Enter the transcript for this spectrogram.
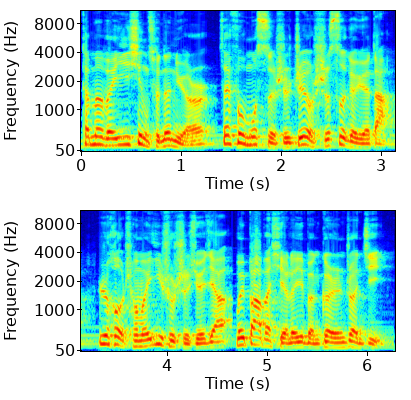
他们唯一幸存的女儿，在父母死时只有十四个月大，日后成为艺术史学家，为爸爸写了一本个人传记。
